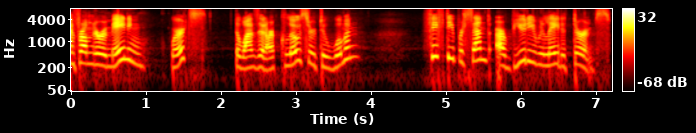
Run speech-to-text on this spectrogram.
And from the remaining words, the ones that are closer to woman, 50% are beauty-related terms.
